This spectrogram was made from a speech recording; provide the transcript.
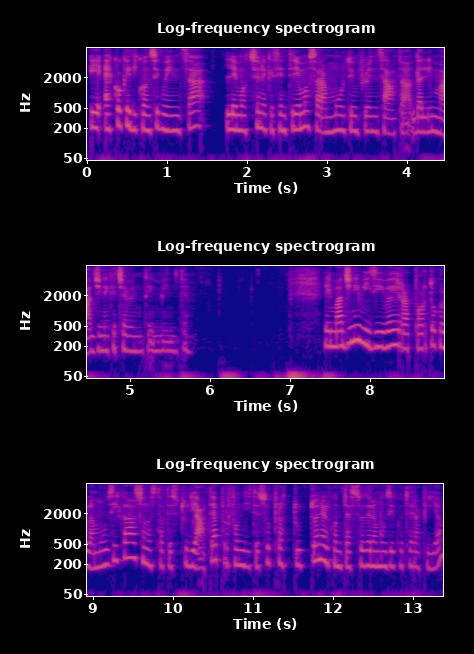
e ecco che di conseguenza l'emozione che sentiremo sarà molto influenzata dall'immagine che ci è venuta in mente. Le immagini visive in rapporto con la musica sono state studiate e approfondite soprattutto nel contesto della musicoterapia.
